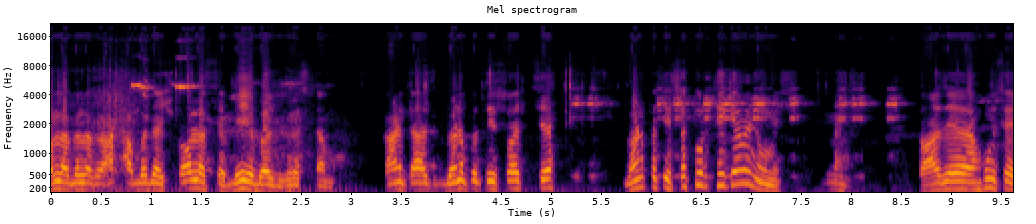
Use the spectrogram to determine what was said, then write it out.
અલગ અલગ આખા બધા સ્ટોલ છે બે બાજુ રસ્તામાં. કારણ કે આજ ગણપતિ સ્વચ્છ છે. ગણપતિ ચતુર્થી કહેવાય ને ઉમેશ? તો આજે શું છે?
